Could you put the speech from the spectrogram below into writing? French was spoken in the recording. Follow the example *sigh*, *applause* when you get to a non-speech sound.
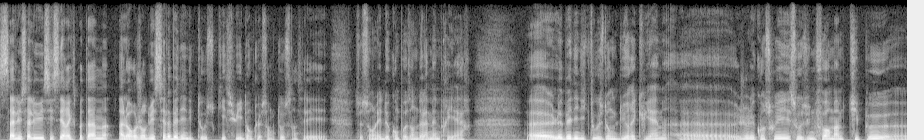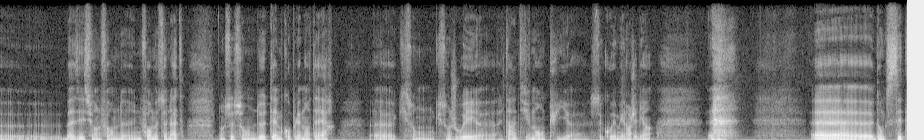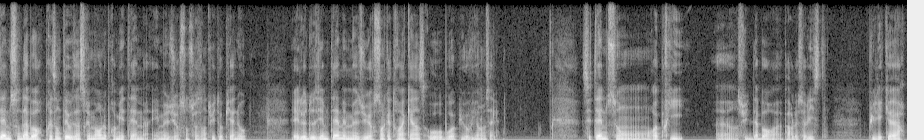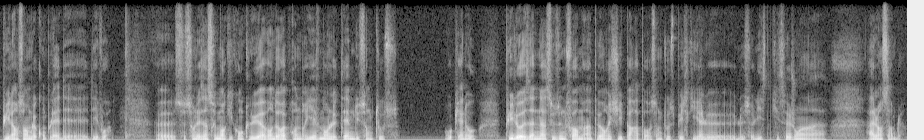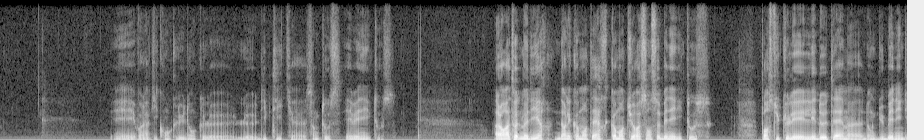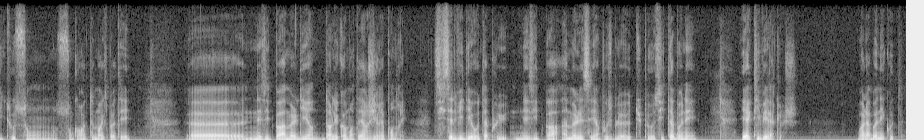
Salut salut, ici c'est Rex Potam. Alors aujourd'hui c'est le Benedictus qui suit donc le Sanctus, hein, ce sont les deux composantes de la même prière. Euh, le Benedictus donc du Requiem, euh, je l'ai construit sous une forme un petit peu euh, basée sur une forme, sonate. Donc ce sont deux thèmes complémentaires qui, sont, qui sont joués alternativement puis secoués, mélangés bien. *laughs* Euh, donc ces thèmes sont d'abord présentés aux instruments. Le premier thème est mesure 168 au piano, et le deuxième thème est mesure 195 au hautbois puis au violoncelle. Ces thèmes sont repris euh, ensuite d'abord par le soliste, puis les chœurs, puis l'ensemble complet des, voix. Euh, ce sont les instruments qui concluent avant de reprendre brièvement le thème du Sanctus au piano, puis le Hosanna sous une forme un peu enrichie par rapport au Sanctus, puisqu'il y a le, soliste qui se joint à l'ensemble et voilà qui conclut donc le, diptyque euh, Sanctus et Benedictus. Alors à toi de me dire dans les commentaires comment tu ressens ce Benedictus? Penses-tu que les, deux thèmes euh, donc, du Benedictus sont, correctement exploités? Euh, N'hésite pas à me le dire dans les commentaires, j'y répondrai. Si cette vidéo t'a plu, n'hésite pas à me laisser un pouce bleu, tu peux aussi t'abonner et activer la cloche. Voilà, bonne écoute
